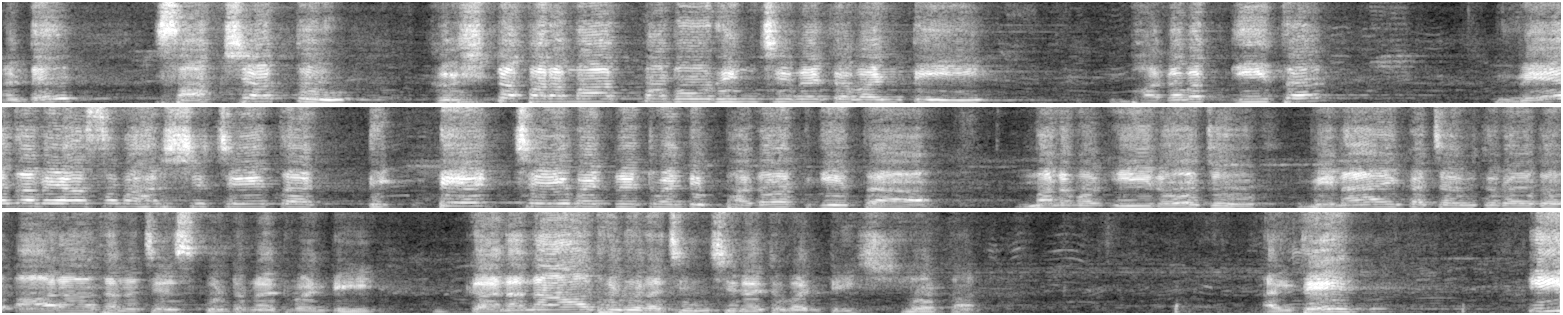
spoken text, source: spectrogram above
అంటే సాక్షాత్తు కృష్ణ పరమాత్మ బోధించినటువంటి భగవద్గీత వేదవ్యాస మహర్షి చేత డిక్టేట్ చేయబడినటువంటి భగవద్గీత మనము ఈ రోజు వినాయక చవితి రోజు ఆరాధన చేసుకుంటున్నటువంటి గణనాథుడు రచించినటువంటి శ్లోకాలు అయితే ఈ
